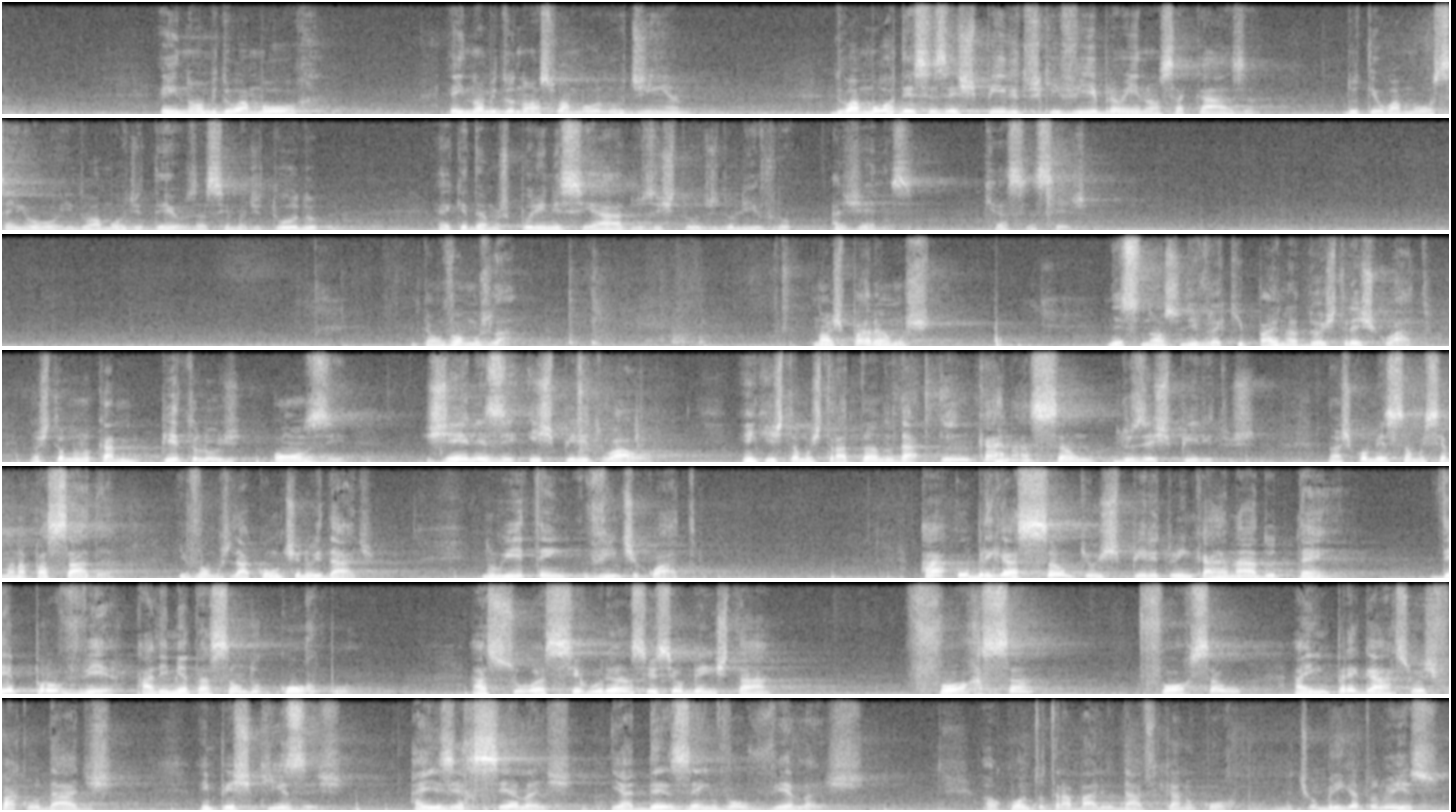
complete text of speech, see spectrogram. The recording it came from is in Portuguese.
Em nome do amor, em nome do nosso amor, Lurdinha, do amor desses espíritos que vibram em nossa casa, do teu amor, Senhor, e do amor de Deus acima de tudo é que damos por iniciados os estudos do livro A Gênese. Que assim seja. Então vamos lá. Nós paramos nesse nosso livro aqui, página 234. Nós estamos no capítulo 11, Gênese espiritual, em que estamos tratando da encarnação dos espíritos. Nós começamos semana passada e vamos dar continuidade. No item 24. A obrigação que o espírito encarnado tem de prover a alimentação do corpo, a sua segurança e o seu bem-estar, força força-o a empregar suas faculdades em pesquisas, a exercê-las e a desenvolvê-las ao quanto o trabalho dá ficar no corpo. A gente obriga a tudo isso.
